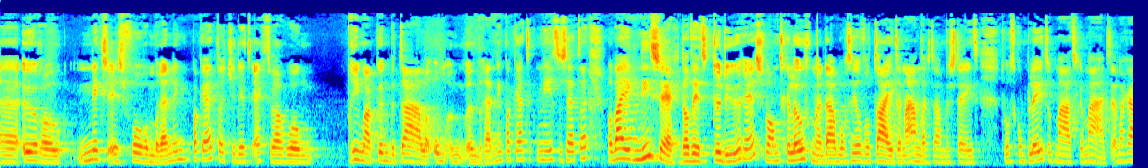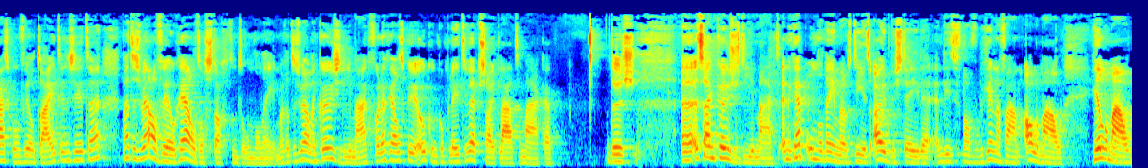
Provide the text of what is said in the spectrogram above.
uh, euro niks is voor een brandingpakket. Dat je dit echt wel gewoon prima kunt betalen om een, een brandingpakket neer te zetten. Waarbij ik niet zeg dat dit te duur is. Want geloof me, daar wordt heel veel tijd en aandacht aan besteed. Het wordt compleet op maat gemaakt. En daar gaat gewoon veel tijd in zitten. Maar het is wel veel geld als startend ondernemer. Het is wel een keuze die je maakt. Voor dat geld kun je ook een complete website laten maken. Dus Uh, het zijn keuzes die je maakt. En ik heb ondernemers die het uitbesteden en die het vanaf het begin af aan allemaal helemaal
